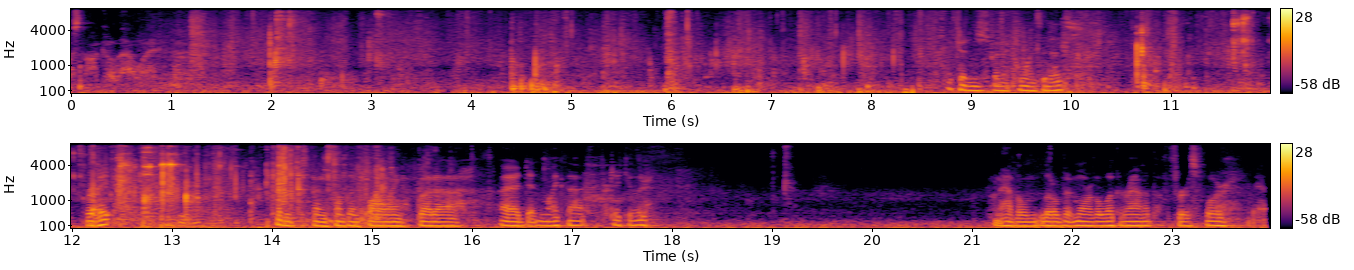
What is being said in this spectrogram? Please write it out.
Let's not go that way. It could have just been a coincidence. Right? Could have just been something falling, but uh, I didn't like that in particular. I'm gonna have a little bit more of a look around at the first floor. Yeah.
